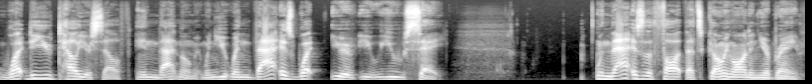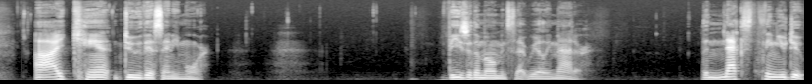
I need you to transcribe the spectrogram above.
What do you tell yourself in that moment when you when that is what you you you say? When that is the thought that's going on in your brain, I can't do this anymore. These are the moments that really matter the next thing you do.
